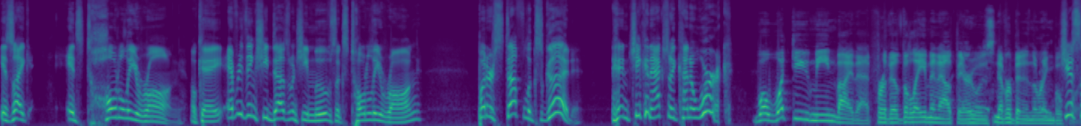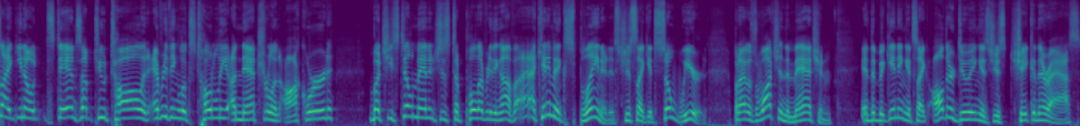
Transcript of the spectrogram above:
is like it's totally wrong. Okay, everything she does when she moves looks totally wrong, but her stuff looks good, and she can actually kind of work. Well, what do you mean by that for the, the layman out there who's never been in the ring before? Just like you know, stands up too tall, and everything looks totally unnatural and awkward. But she still manages to pull everything off. I, I can't even explain it. It's just like it's so weird. But I was watching the match, and at the beginning, it's like all they're doing is just shaking their ass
